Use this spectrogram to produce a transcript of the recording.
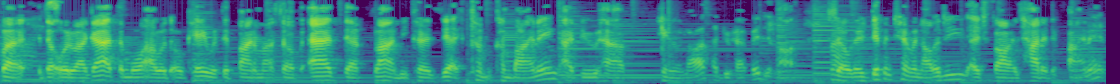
But oh, the older I got, the more I was okay with defining myself as deafblind because, yes, com- combining, I do have hearing loss, I do have vision loss. Right. So there's different terminologies as far as how to define it.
